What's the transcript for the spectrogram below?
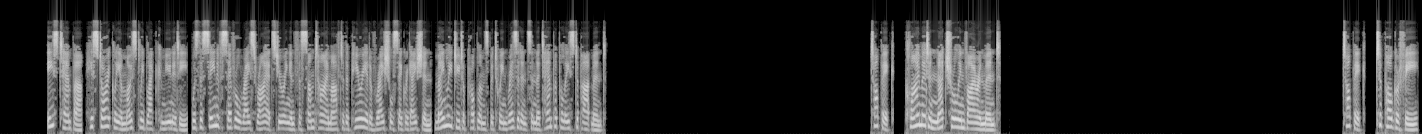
East Tampa, historically a mostly black community, was the scene of several race riots during and for some time after the period of racial segregation, mainly due to problems between residents and the Tampa Police Department. Topic: Climate and natural environment. Topic: Topography.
